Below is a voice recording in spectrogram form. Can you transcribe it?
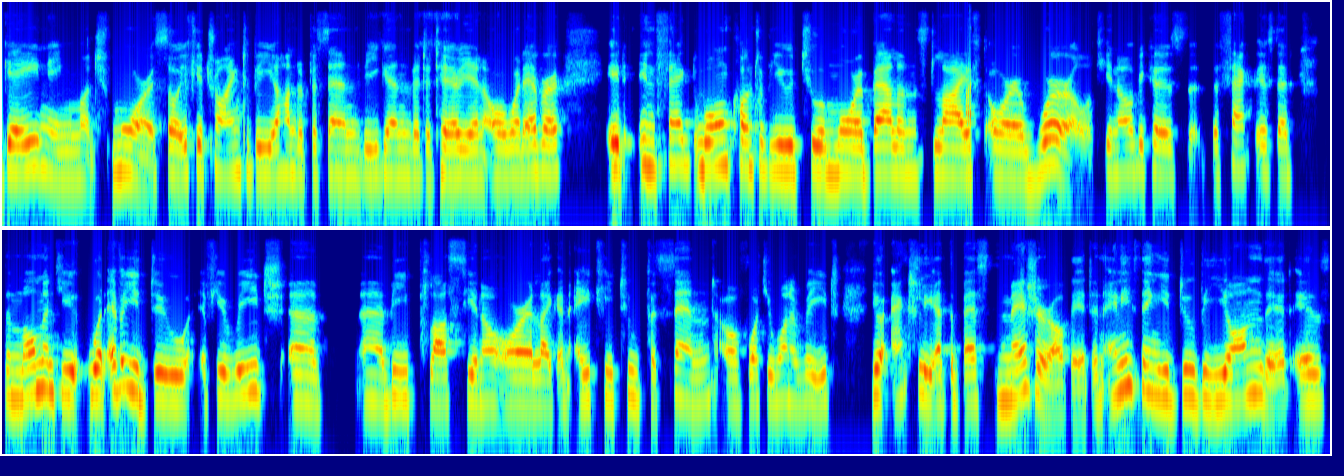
gaining much more. So if you're trying to be 100% vegan vegetarian or whatever it in fact won't contribute to a more balanced life or world you know because the, fact is that the moment you whatever you do if you reach a uh, B plus, you know, or like an 82% of what you want to reach, you're actually at the best measure of it. And anything you do beyond it is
